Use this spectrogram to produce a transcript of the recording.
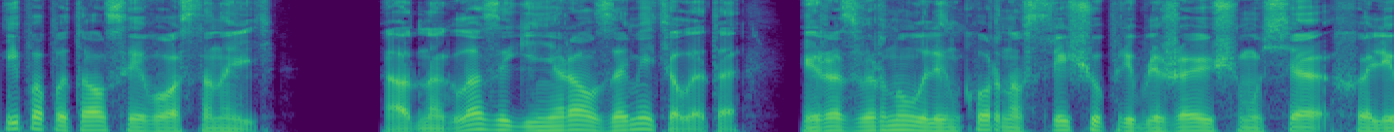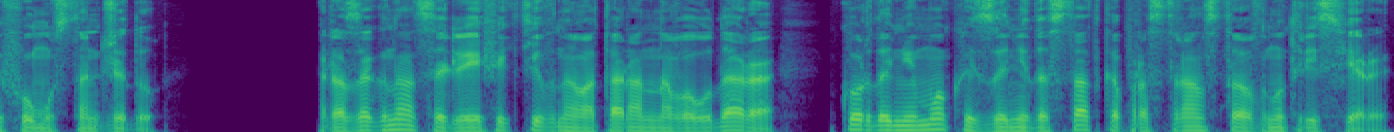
и попытался его остановить. Одноглазый генерал заметил это и развернул линкор навстречу приближающемуся халифу Мустанджиду. Разогнаться для эффективного таранного удара Корда не мог из-за недостатка пространства внутри сферы.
